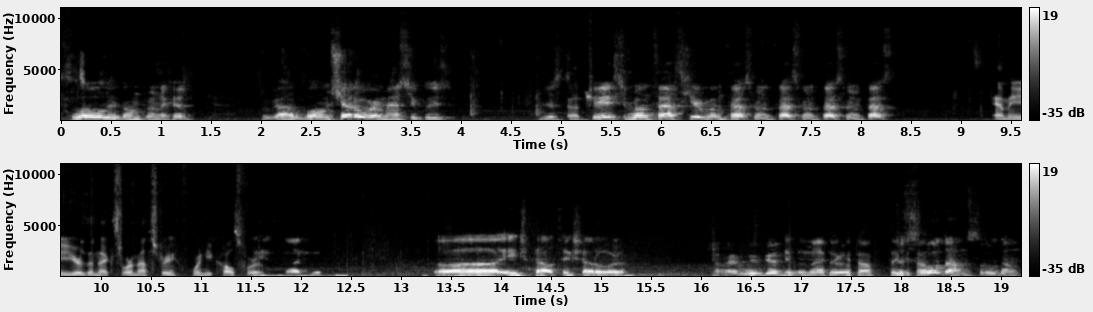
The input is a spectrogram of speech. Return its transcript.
Slowly, don't run ahead. We got a bomb shadow where master, please. Just in Gotcha. case, run fast here, run fast, run fast, run fast, run fast. Amy, you're the next aura mastery when he calls for it. He's not good. Uh, H pal, take Shadow Aura. Alright, we're good. Give the Take it off. Take Just it slow off. down, slow down.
